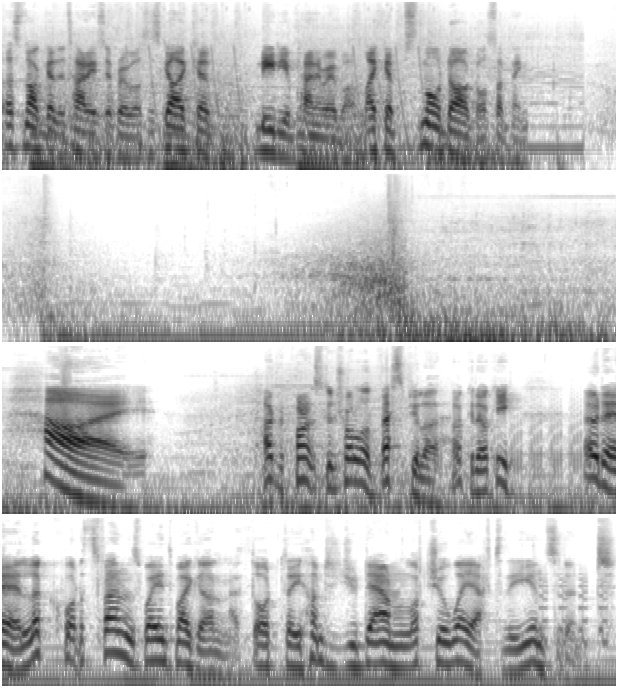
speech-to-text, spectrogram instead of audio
Let's not get the tiniest of robots. Let's get like a medium tiny robot, like a small dog or something. Hi. Hydroponics controller Vespula. Okie dokie. Oh dear, look what it's found its way into my gun. I thought they hunted you down and locked you away after the incident.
